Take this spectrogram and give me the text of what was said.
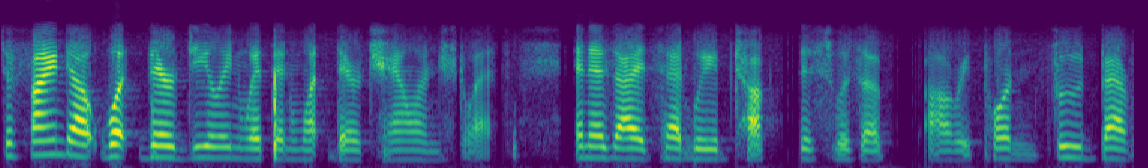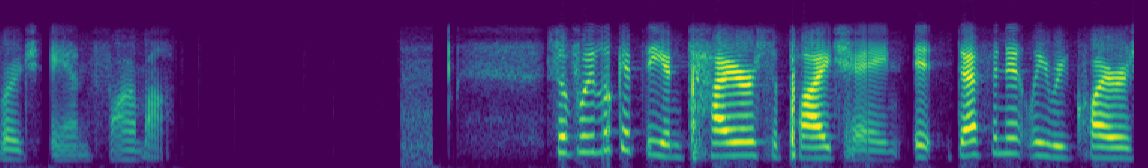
to find out what they're dealing with and what they're challenged with. And as I had said, we talked, this was a, a report in food, beverage, and pharma. So if we look at the entire supply chain, it definitely requires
